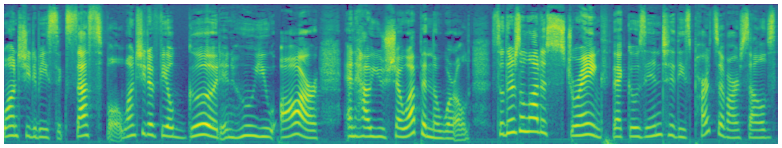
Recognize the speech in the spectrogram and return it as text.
wants you to be successful, wants you to feel good in who you are and how you show up in the world. So there's a lot of strength that goes into these parts of ourselves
